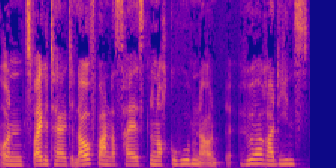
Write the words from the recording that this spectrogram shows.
und zweigeteilte Laufbahn, das heißt nur noch gehobener und höherer Dienst.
